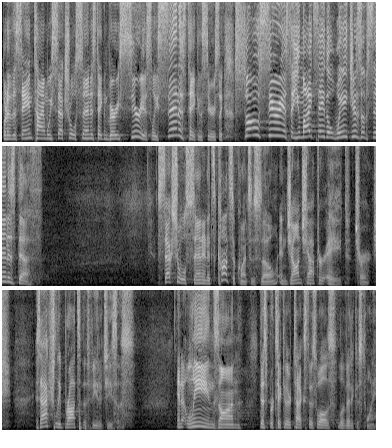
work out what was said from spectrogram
But at the same time, we sexual sin is taken very seriously. Sin is taken seriously. So serious that you might say the wages of sin is death. Sexual sin and its consequences, though, in John chapter 8, church, is actually brought to the feet of Jesus. And it leans on this particular text as well as Leviticus 20.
